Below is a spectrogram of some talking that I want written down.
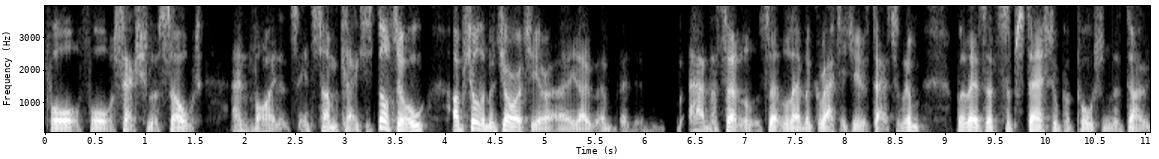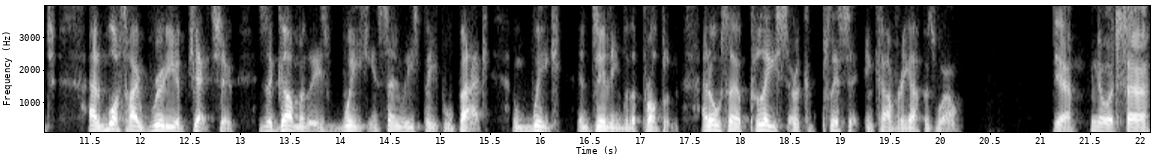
for for sexual assault and violence in some cases. Not all. I'm sure the majority are, uh, you know, have a certain certain level of gratitude attached to them, but there's a substantial proportion that don't. And what I really object to is a government that is weak in sending these people back and weak in dealing with the problem, and also police are complicit in covering up as well. Yeah, no, it's a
